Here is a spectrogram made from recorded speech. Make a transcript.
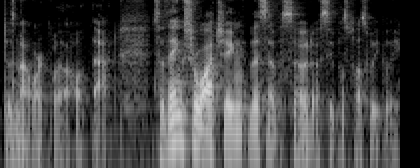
does not work well with that. So thanks for watching this episode of C++ Weekly.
